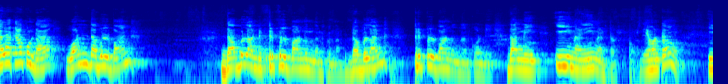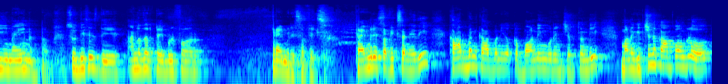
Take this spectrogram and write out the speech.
అలా కాకుండా one double bond double and triple bond ఉందనుకుందాం. డబుల్ అండ్ ట్రిపుల్ బాండ్ ఉందనుకోండి. దాన్ని ఈ నైన్ అంటాం. ఏమంటాం? ఈ నైన్ అంటాం. So this is the another table for primary suffix primary suffix అనేది కార్బన్ కార్బన్ యొక్క బాండింగ్ గురించి చెప్తుంది. మనకిచ్చిన కాంపౌండ్లో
